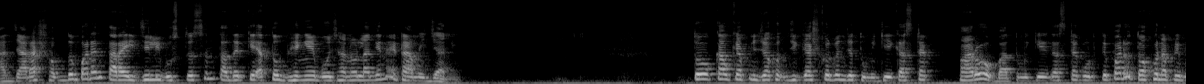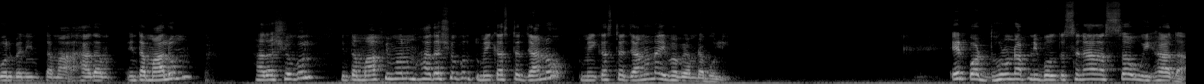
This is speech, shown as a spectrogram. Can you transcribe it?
আর যারা শব্দ পারেন, তারা ইজিলি বুঝতেছেন, তাদেরকে এত ভেঙে বোঝানো লাগে না, এটা আমি জানি। তো কাউকে আপনি যখন জিজ্ঞাসা করবেন যে, তুমি কি এই কাজটা পারো বা তুমি কি এই কাজটা করতে পারো? তখন আপনি বলবেন ইনতা মা, হাদা ইনতা মালুম হাদা শগল কিন্তু মাফি মালুম হাদা শগল তুমি এই কাজটা জানো, তুমি এই কাজটা জানো না, এইভাবে আমরা বলি। এরপর ধরুন আপনি বলতেছেন আনাসা উইহাদা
